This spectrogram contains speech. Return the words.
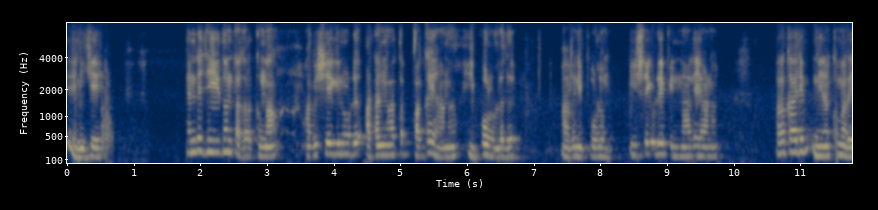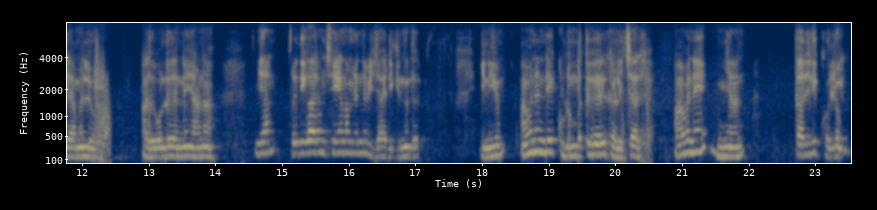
എനിക്ക് എന്റെ ജീവിതം തകർക്കുന്ന അഭിഷേകിനോട് അടങ്ങാത്ത പകയാണ് ഇപ്പോൾ ഉള്ളത്. അവനിപ്പോഴും ഈശയുടെ പിന്നാലെയാണ്. ആ കാര്യം നിനക്കും അറിയാമല്ലോ. അതുകൊണ്ട് തന്നെയാണ് ഞാൻ പ്രതികാരം ചെയ്യണം എന്ന് വിചാരിക്കുന്നത്. ഇനിയും അവൻ എന്റെ കുടുംബത്ത് കയറി കളിച്ചാൽ അവനെ ഞാൻ തല്ലിക്കൊല്ലും.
